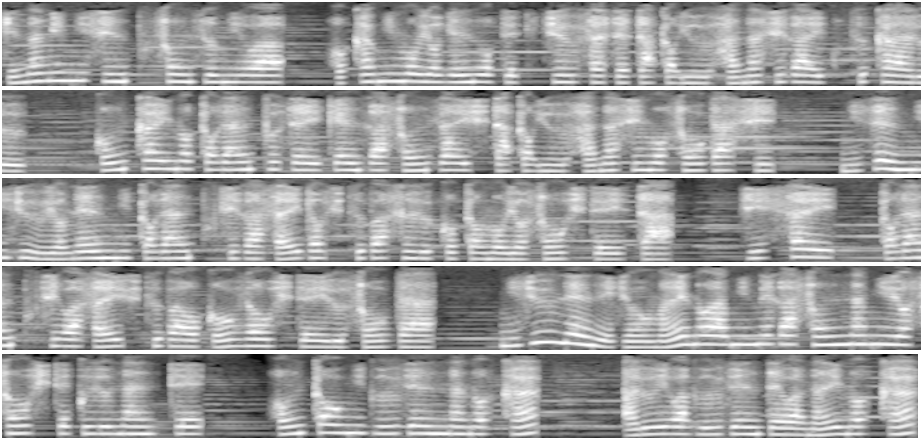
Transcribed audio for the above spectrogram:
ちなみにシンプソンズには、他にも予言を的中させたという話がいくつかある。今回のトランプ政権が存在したという話もそうだし、2024年にトランプ氏が再度出馬することも予想していた。実際、トランプ氏は再出馬を公表しているそうだ。20年以上前のアニメがそんなに予想してくるなんて、本当に偶然なのか？あるいは偶然ではないのか？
